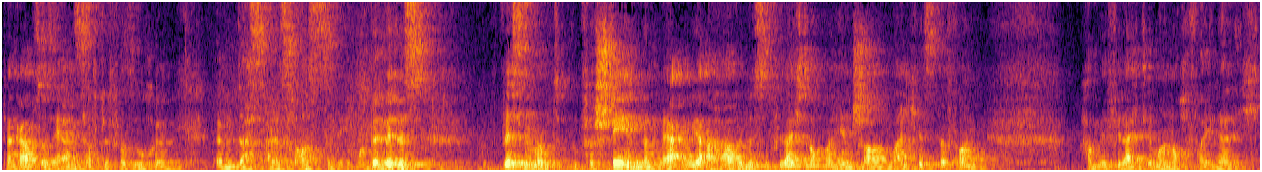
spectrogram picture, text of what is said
Da gab es also ernsthafte Versuche, ähm, das alles rauszunehmen. Und wenn wir das wissen und, verstehen, dann merken wir, aha, wir müssen vielleicht nochmal hinschauen. Manches davon haben wir vielleicht immer noch verinnerlicht.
